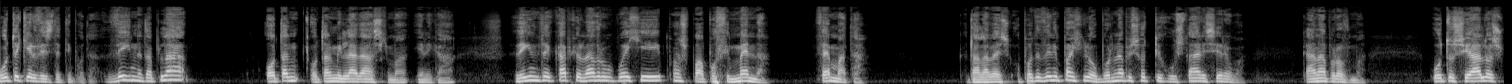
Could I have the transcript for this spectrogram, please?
Ούτε κερδίζετε τίποτα. Δείχνετε απλά, όταν, όταν μιλάτε άσχημα γενικά, δείχνετε κάποιον άνθρωπο που έχει πώς να σου πω, αποθυμένα θέματα. Καταλαβέ. Οπότε δεν υπάρχει λόγο. Μπορεί να πεις ότι γουστάρει ήρεμα. Κανένα πρόβλημα. Ούτως ή άλλως,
